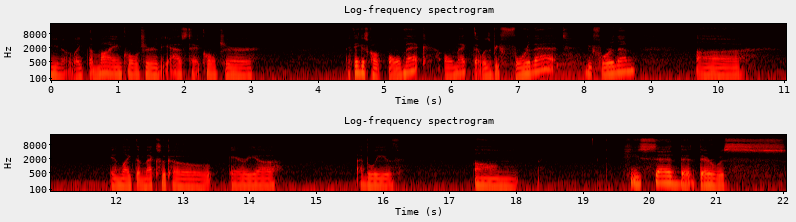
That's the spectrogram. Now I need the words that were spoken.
you know like the Mayan culture, the Aztec culture. I think it's called Olmec. Olmec that was before that, before them. Uh, in like the Mexico area, I believe. um, he said that there was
